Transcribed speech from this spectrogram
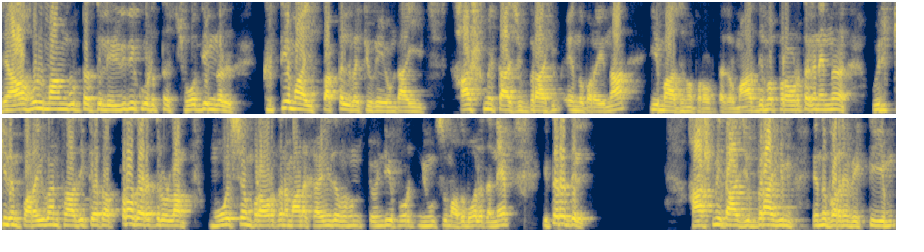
രാഹുൽ മാങ്കൂട്ടത്തിൽ എഴുതി കൊടുത്ത ചോദ്യങ്ങൾ കൃത്യമായി പക്കൽ വയ്ക്കുകയുണ്ടായി. ഹാഷ്മി താജ് ഇബ്രാഹിം എന്ന് പറയുന്ന ഈ മാധ്യമ പ്രവർത്തകർ. മാധ്യമ പ്രവർത്തകൻ എന്ന് ഒരിക്കലും പറയുവാൻ സാധിക്കാത്ത അത്ര തരത്തിലുള്ള മോശം പ്രവർത്തനമാണ് കഴിഞ്ഞ ദിവസം ട്വന്റി ഫോർ ന്യൂസും അതുപോലെ തന്നെ ഇത്തരത്തിൽ ഹാഷ്മി താജ് ഇബ്രാഹിം എന്ന് പറഞ്ഞ വ്യക്തിയും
